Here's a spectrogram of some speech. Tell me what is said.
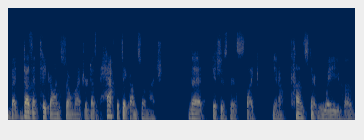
but doesn't take on so much or doesn't have to take on so much that it's just this like, you know, constant wave of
